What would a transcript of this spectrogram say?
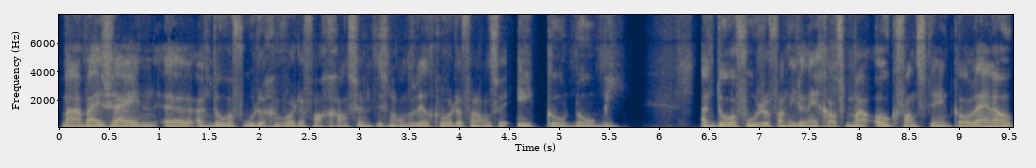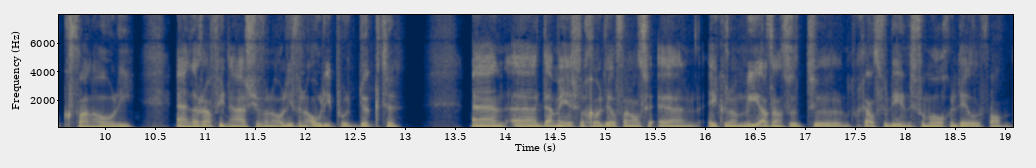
Maar wij zijn uh, een doorvoerder geworden van gas en het is een onderdeel geworden van onze economie. Een doorvoerder van niet alleen gas, maar ook van steenkool en ook van olie. En de raffinage van olie, van olieproducten. En uh, daarmee is een groot deel van onze uh, economie, althans het uh, geldverdienvermogen deel van,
